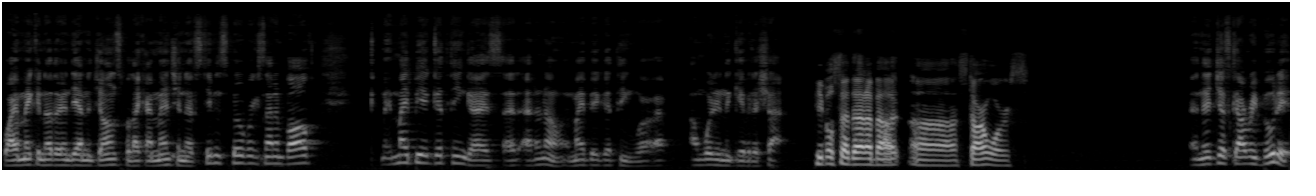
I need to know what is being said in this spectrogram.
why make another Indiana Jones? But like I mentioned, if Steven Spielberg's not involved, it might be a good thing, guys. I, I don't know. It might be a good thing. Well, I, I'm willing to give it a shot. People said that about uh, Star Wars. And it just got rebooted.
